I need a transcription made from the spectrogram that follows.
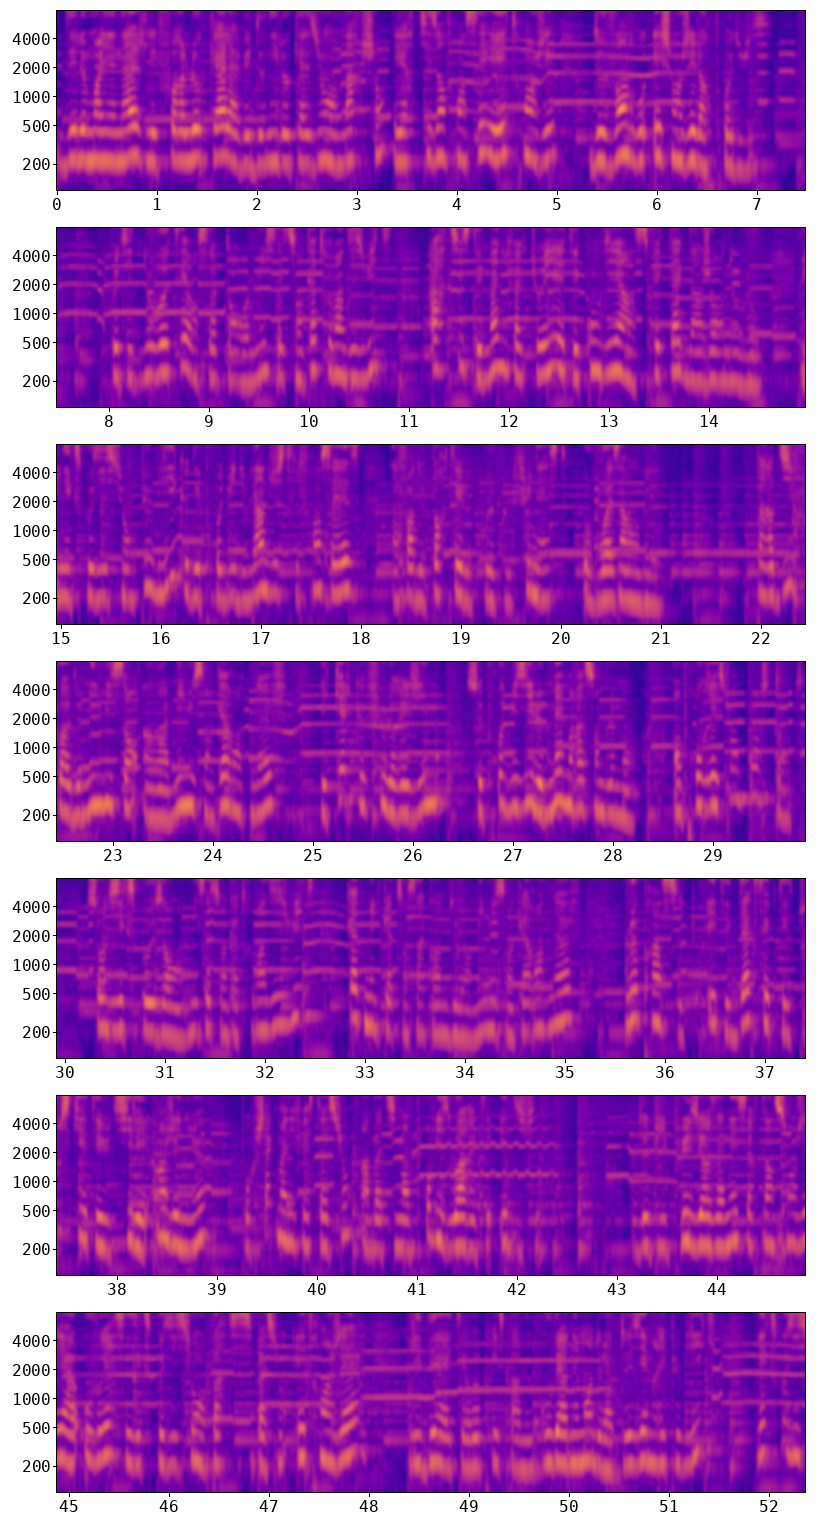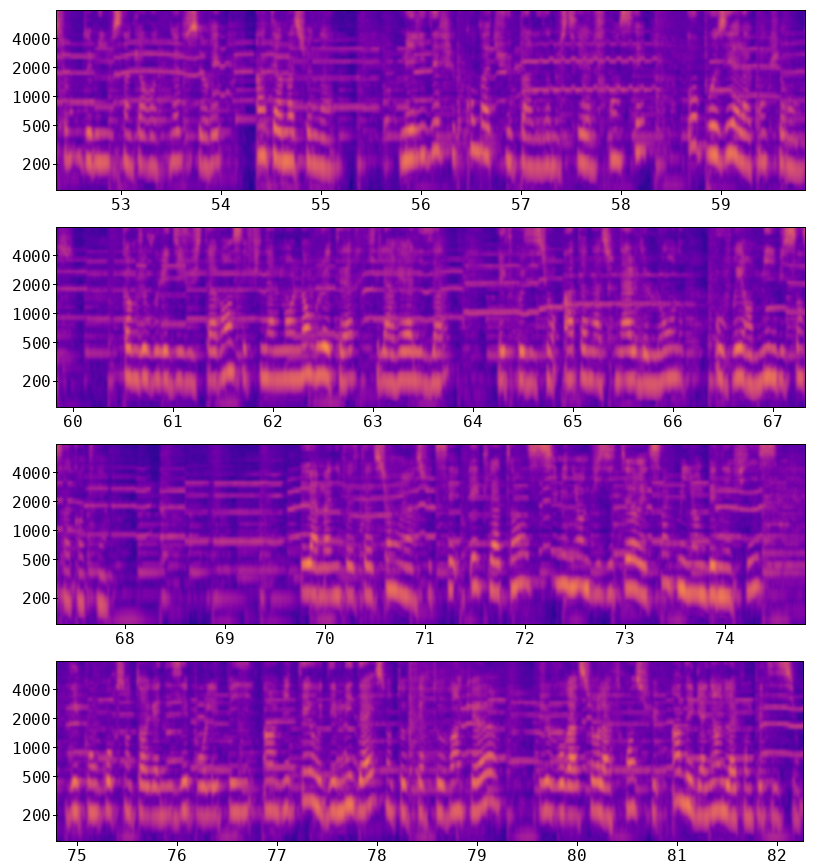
Dès le Moyen Âge, les foires locales avaient donné l'occasion aux marchands et artisans français et étrangers de vendre ou échanger leurs produits. Petite nouveauté, en septembre 1798, artistes et manufacturiers étaient conviés à un spectacle d'un genre nouveau, une exposition publique des produits de l'industrie française afin de porter le coup le plus funeste aux voisins anglais. Par dix fois de 1801 à 1849, et quel que fût le régime, se produisit le même rassemblement, en progression constante, 110 exposants en 1798, 4452 en 1849, le principe était d'accepter tout ce qui était utile et ingénieux. Pour chaque manifestation, un bâtiment provisoire était édifié. Depuis plusieurs années, certains songeaient à ouvrir ces expositions aux participations étrangères. L'idée a été reprise par le gouvernement de la Deuxième République. L'exposition de 1849 serait internationale. Mais l'idée fut combattue par les industriels français opposés à la concurrence. Comme je vous l'ai dit juste avant, c'est finalement l'Angleterre qui la réalisa l'exposition internationale de Londres ouvrit en 1851. La manifestation eut un succès éclatant, 6 millions de visiteurs et 5 millions de bénéfices. Des concours sont organisés pour les pays invités où des médailles sont offertes aux vainqueurs. Je vous rassure, la France fut un des gagnants de la compétition.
